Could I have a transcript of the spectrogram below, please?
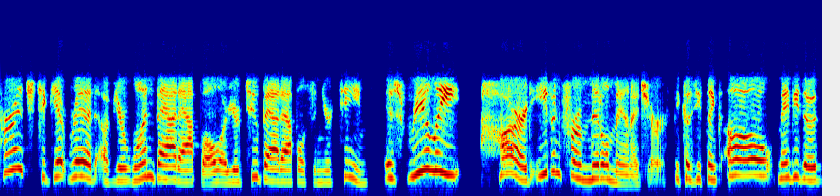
courage to get rid of your one bad apple or your two bad apples in your team is really hard even for a middle manager because you think, oh, maybe the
